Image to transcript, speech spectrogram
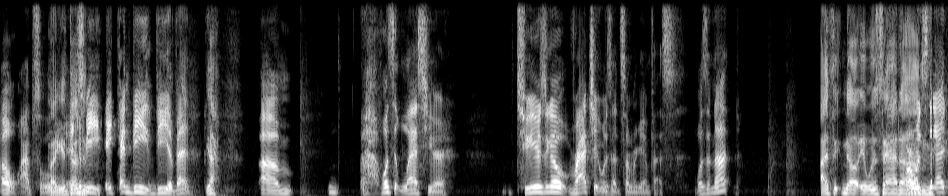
Oh, absolutely. Like, it it, doesn't- can be it can be the event. Yeah. Um was it last year? 2 years ago, Ratchet was at Summer Game Fest. Was it not? I think no, it was at um, or was that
